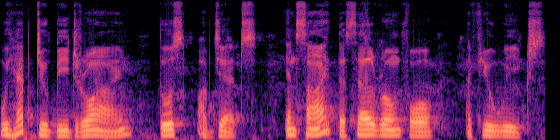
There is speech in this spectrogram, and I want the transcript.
we have to be drying those objects inside the cell room for a few weeks.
